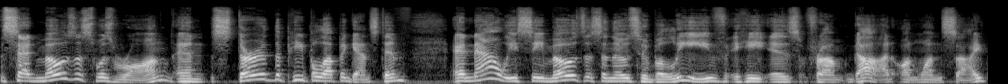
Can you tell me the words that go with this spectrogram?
said Moses was wrong and stirred the people up against him and now we see Moses and those who believe he is from God on one side,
